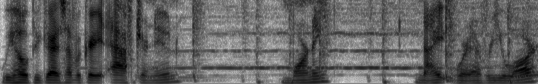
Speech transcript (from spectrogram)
we hope you guys have a great afternoon, morning, night, wherever you are.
